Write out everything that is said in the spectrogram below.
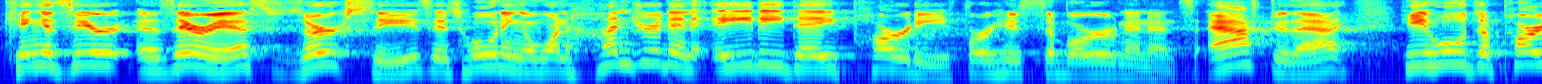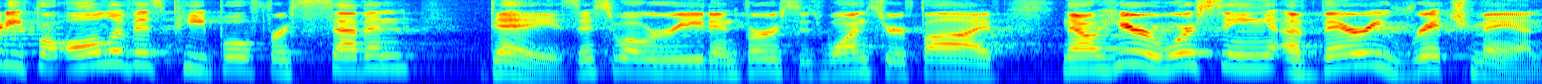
King Ahasuerus, Xerxes, is holding a 180 day party for his subordinates. After that, he holds a party for all of his people for seven days. This is what we read in verses 1 through 5. Now, here we're seeing a very rich man,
